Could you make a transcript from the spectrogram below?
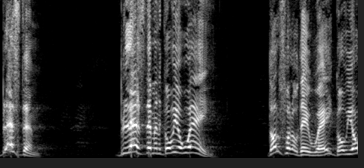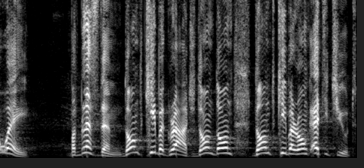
Bless them. Bless them and go your way. Don't follow their way, go your way. But bless them. Don't keep a grudge. Don't, don't, don't keep a wrong attitude.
